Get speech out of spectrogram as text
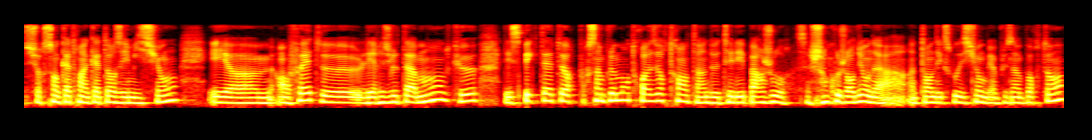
sur 194 émissions. Et euh, en fait, euh, les résultats montrent que les spectateurs, pour simplement 3h30 hein, de télé par jour, sachant qu'aujourd'hui on a un temps d'exposition bien plus important,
